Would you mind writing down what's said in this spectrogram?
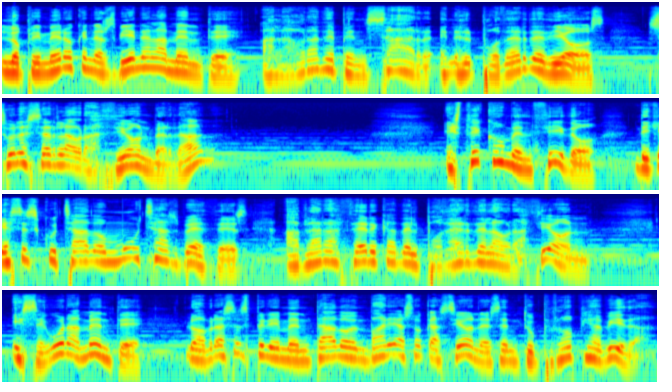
Lo primero que nos viene a la mente a la hora de pensar en el poder de Dios suele ser la oración, ¿verdad? Estoy convencido de que has escuchado muchas veces hablar acerca del poder de la oración y seguramente lo habrás experimentado en varias ocasiones en tu propia vida.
